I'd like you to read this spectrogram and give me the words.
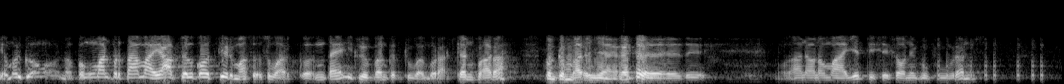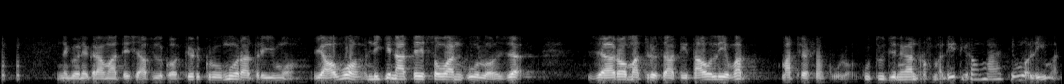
Ya mergo ngono, pengumuman pertama ya Abdul Qadir masuk swarga. Entah ini gelombang kedua ora dan para penggemarnya. Ana ana mayit di sesone kuburan. Nego nek kramate Abdul Qadir krungu ora. Ya Allah, niki nate sowan kula. zaro madrasati tau lewat madrasah kula. Kudu jenengan rahmati dirahmati mau liwat.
